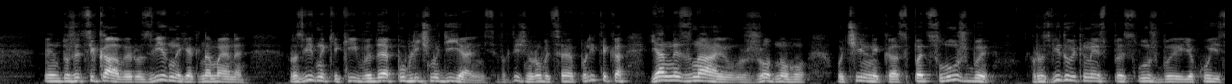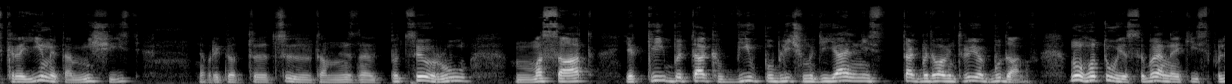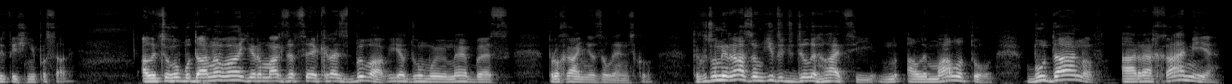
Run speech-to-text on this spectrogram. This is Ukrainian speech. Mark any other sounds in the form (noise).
Він дуже цікавий розвідник, як на мене. Розвідник, який веде публічну діяльність. Фактично робить це політика. Я не знаю жодного очільника спецслужби, розвідувальної спецслужби якоїсь країни, там Мі 6 наприклад, там не знаю, ЦРУ, Масад, який би так вів публічну діяльність, так би давав інтерв'ю, як Буданов. Ну, готує себе на якісь політичні посади. Але цього Буданова Єрмак за це якраз збивав. Я думаю, не без прохання Зеленського. Так от вони разом їдуть в делегації. Але мало того, Буданов, Арахамія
